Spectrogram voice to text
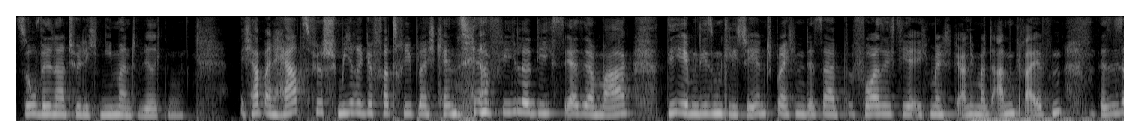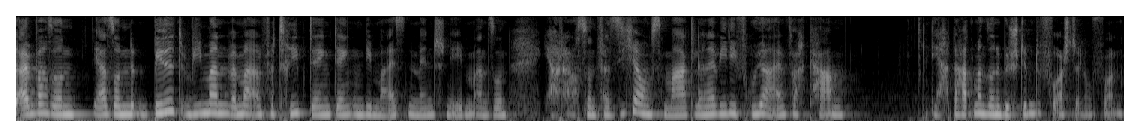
So will natürlich niemand wirken. Ich habe ein Herz für schmierige Vertriebler. Ich kenne sehr viele, die ich sehr, sehr mag, die eben diesem Klischee entsprechen. Deshalb Vorsicht hier, ich möchte gar niemand angreifen. Das ist einfach so ein, ja, so ein Bild, wie man, wenn man an Vertrieb denkt, denken die meisten Menschen eben an so ein, ja, oder auch so ein Versicherungsmakler, ne, wie die früher einfach kamen. Die, da hat man so eine bestimmte Vorstellung von.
